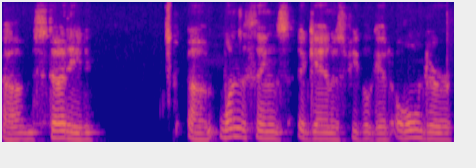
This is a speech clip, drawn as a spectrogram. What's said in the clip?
um, studied, um, one of the things, again, as people get older,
